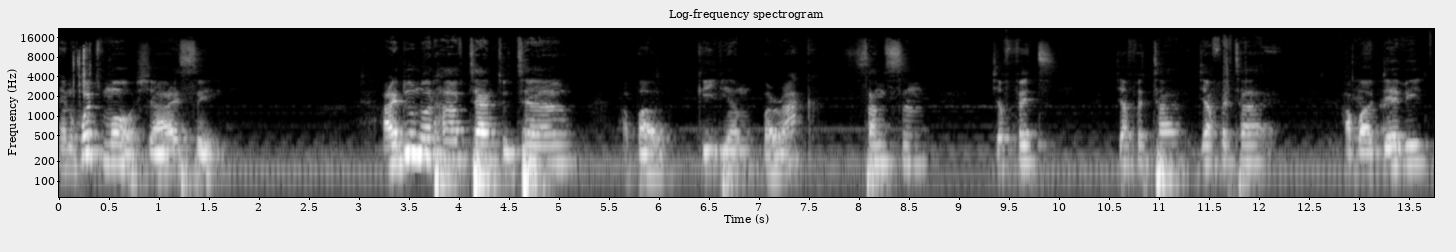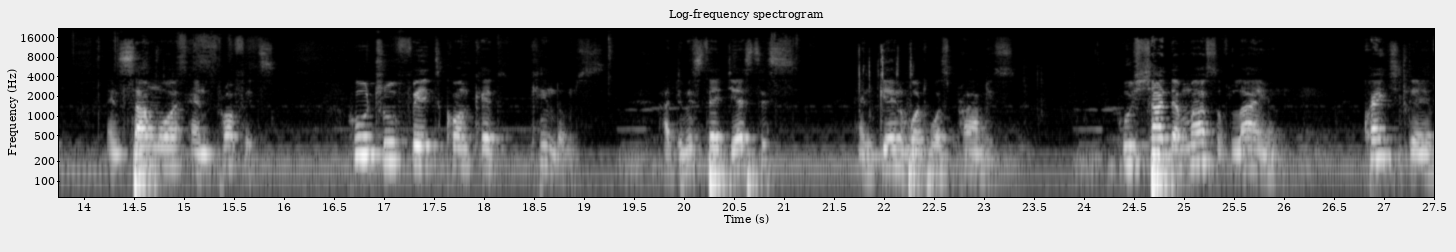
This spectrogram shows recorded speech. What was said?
And what more shall I say? I do not have time to tell about Gideon, Barak, Samson, Japhet, Japhethah, Japhethah, about David and Samuel and prophets, who through faith conquered kingdoms, administered justice, and gained what was promised, who shut the mouths of lions, quenched the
